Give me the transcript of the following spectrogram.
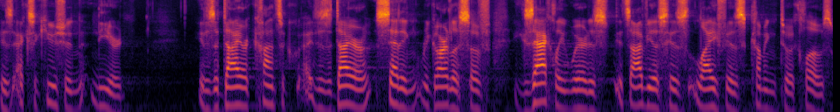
his execution neared. It is a dire consequ- it is a dire setting, regardless of exactly where it is. It's obvious his life is coming to a close.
